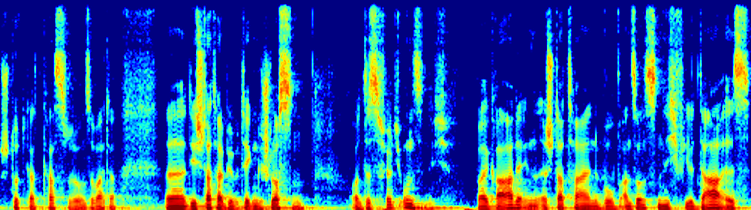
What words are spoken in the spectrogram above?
Stuttgart, Kassel und so weiter, äh, die Stadtteilbibliotheken geschlossen. Und das ist völlig unsinnig, weil gerade in Stadtteilen, wo ansonsten nicht viel da ist,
